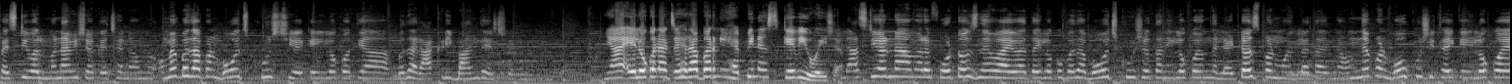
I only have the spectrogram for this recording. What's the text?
ફેસ્ટિવલ મનાવી શકે છે ને અમે અમે બધા પણ બહુ જ ખુશ છીએ કે એ લોકો ત્યાં બધા રાખડી બાંધે છે. ત્યાં એ લોકોના ચહેરા પરની હેપીનેસ કેવી હોય છે? લાસ્ટ યરના અમારે ફોટોઝ ને એવા આવ્યા હતા, એ લોકો બધા બહુ જ ખુશ હતા ને એ લોકો એમને લેટર્સ પણ મોકલ્યા હતા અને અમને પણ બહુ ખુશી થઈ કે એ લોકોએ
